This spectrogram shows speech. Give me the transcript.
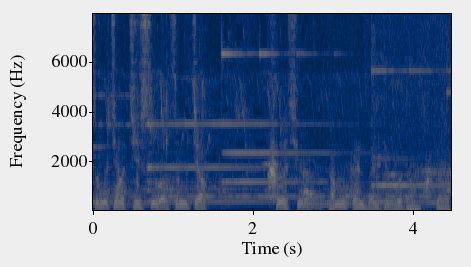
什么叫技术啊？什么叫科学啊？他们根本就不懂科学。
